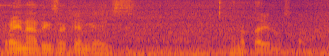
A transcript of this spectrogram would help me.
Try natin sakyan guys. Hanap tayo ng spot.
